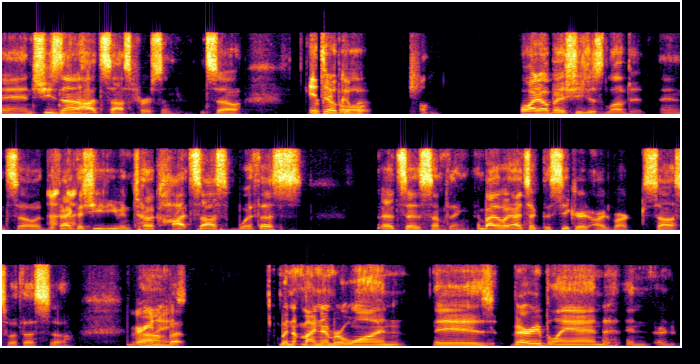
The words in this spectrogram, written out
and she's not a hot sauce person, so It's people- Okabo. Well, I know, but she just loved it, and so the Uh, fact that she even took hot sauce with us, that says something. And by the way, I took the secret aardvark sauce with us, so Very um, nice. But but my number one is very bland and or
